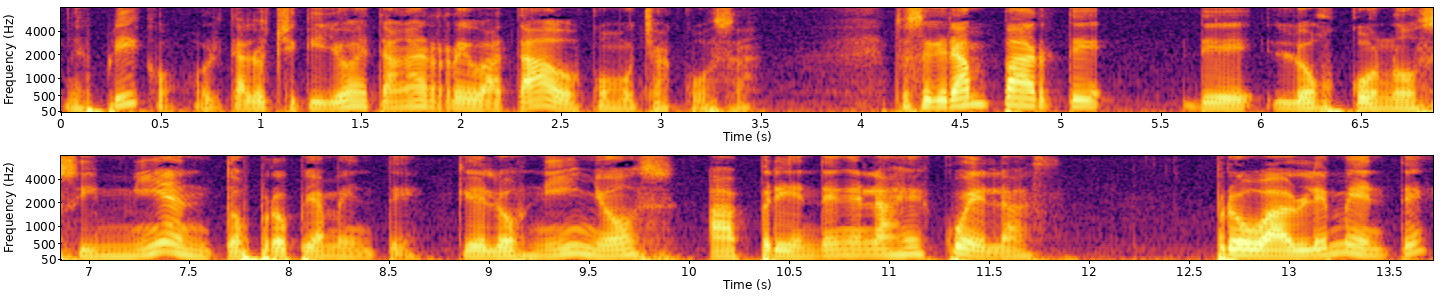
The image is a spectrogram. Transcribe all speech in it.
¿Me explico? Ahorita los chiquillos están arrebatados con muchas cosas. Entonces, gran parte de los conocimientos propiamente que los niños aprenden en las escuelas probablemente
